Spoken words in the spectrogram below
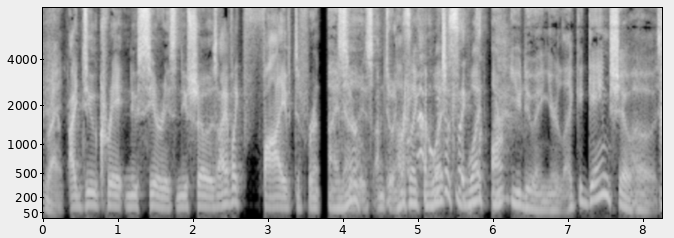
Right. I do create new series, and new shows. I have like five different I know. series I'm doing. I was right like, now, what, like- what aren't you doing? You're like a game show host,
